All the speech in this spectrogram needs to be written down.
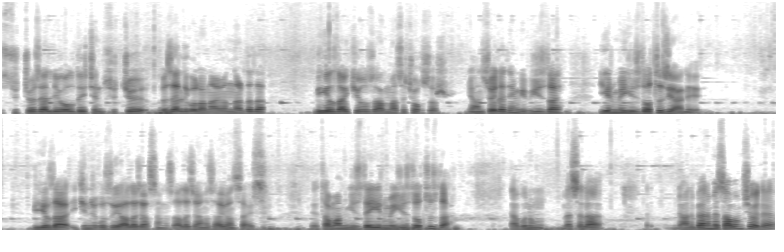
sütçü özelliği olduğu için sütçü özellik olan hayvanlarda da bir yılda iki kuzu alması çok zor. Yani söylediğim gibi yüzde 20 yüzde 30 yani bir yılda ikinci kuzuyu alacaksanız alacağınız hayvan sayısı. E tamam yüzde 20 yüzde 30 da ya bunun mesela yani benim hesabım şöyle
